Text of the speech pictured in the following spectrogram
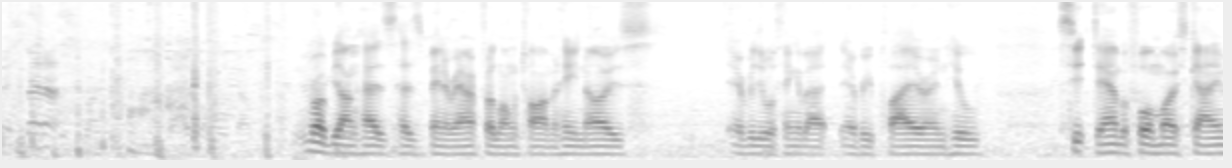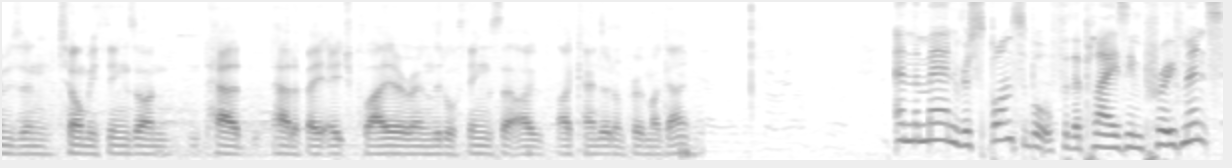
That's better. Rob Young has, has been around for a long time and he knows every little thing about every player and he'll sit down before most games and tell me things on how, how to beat each player and little things that I, I can do to improve my game. And the man responsible for the players' improvements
